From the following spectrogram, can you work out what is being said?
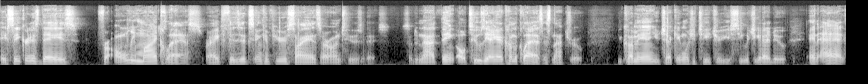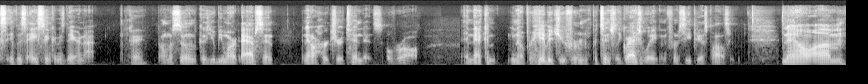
Asynchronous days for only my class, right? Physics and computer science are on Tuesdays. So do not think, oh, Tuesday I got to come to class. That's not true. You come in, you check in with your teacher, you see what you got to do, and ask if it's asynchronous day or not. Okay. Don't assume because you'll be marked absent and that'll hurt your attendance overall. And that can, you know, prohibit you from potentially graduating from CPS policy. Now, um,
